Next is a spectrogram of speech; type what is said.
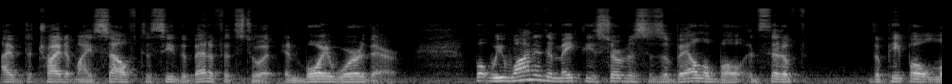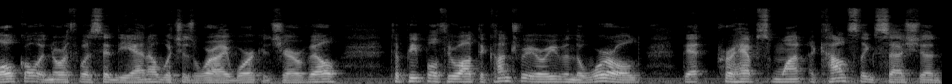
I've tried it myself to see the benefits to it, and boy, were there. But we wanted to make these services available instead of the people local in Northwest Indiana, which is where I work in Schererville, to people throughout the country or even the world that perhaps want a counseling session.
